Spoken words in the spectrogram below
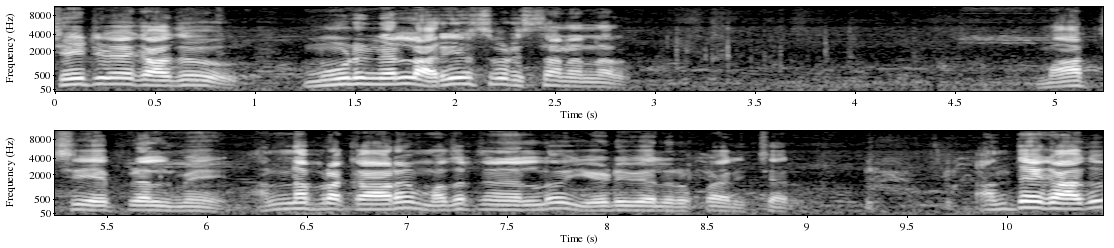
చేయటమే కాదు మూడు నెలలు అరియర్స్ కూడా ఇస్తానన్నారు. మార్చి ఏప్రిల్ మే అన్న ప్రకారం మొదటి నెలలో ఏడు వేల రూపాయలు ఇచ్చారు. అంతేకాదు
